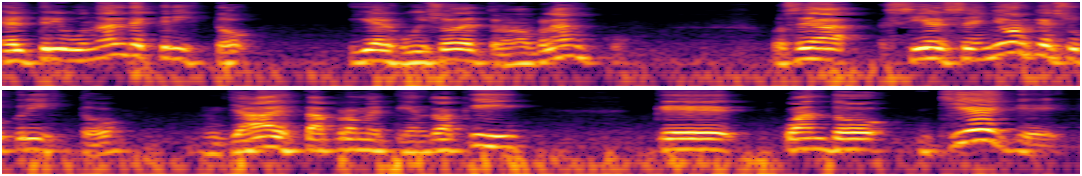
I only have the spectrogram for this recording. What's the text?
el tribunal de Cristo y el juicio del trono blanco. O sea, si el Señor Jesucristo ya está prometiendo aquí que cuando llegue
